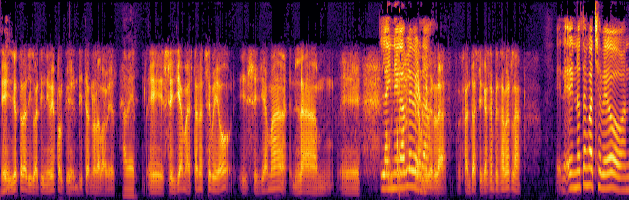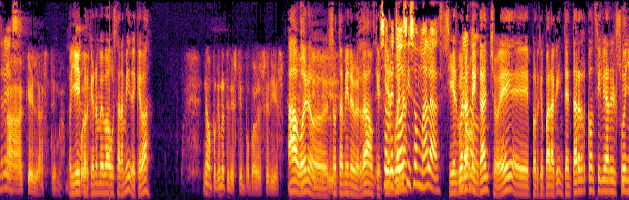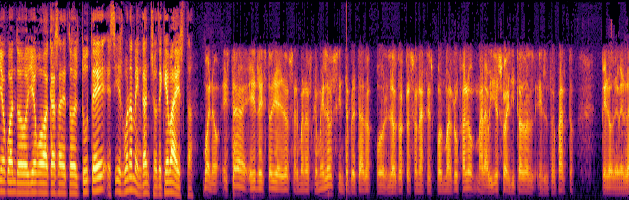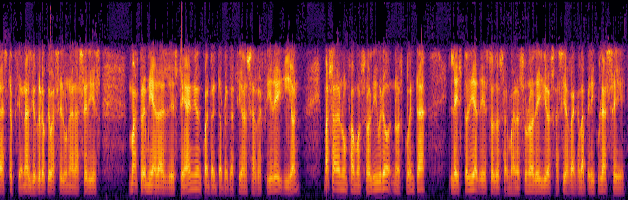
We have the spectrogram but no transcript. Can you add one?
Eh, yo te la digo a ti, Nieves, porque Dieter no la va a ver. A ver. Eh, se llama, está en HBO y se llama La... mm, eh, La innegable verdad. verdad. Fantástica. ¿Has empezado a verla? Eh, eh, no tengo HBO, Andrés. Ah, qué lástima. Oye, ¿y Bueno, por qué no me va a gustar a mí? ¿De qué va? No, porque no tienes tiempo para ver series. Ah, bueno, eso también es verdad, aunque si Sobre es todo buena, si son malas. si es buena me engancho, ¿eh? Eh, Porque para intentar conciliar el sueño cuando llego a casa de todo el tute, eh, si es buena me engancho. ¿De qué va esta? Bueno, esta es la historia de dos hermanos gemelos interpretados por los dos personajes por Mark Ruffalo. Maravilloso él y todo el, el reparto, pero de verdad excepcional. Yo creo que va a ser una de las series más premiadas de este año en cuanto a interpretación se refiere y guion. Basada en un famoso libro, nos cuenta la historia de estos dos hermanos. Uno de ellos, así arranca la película, se,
